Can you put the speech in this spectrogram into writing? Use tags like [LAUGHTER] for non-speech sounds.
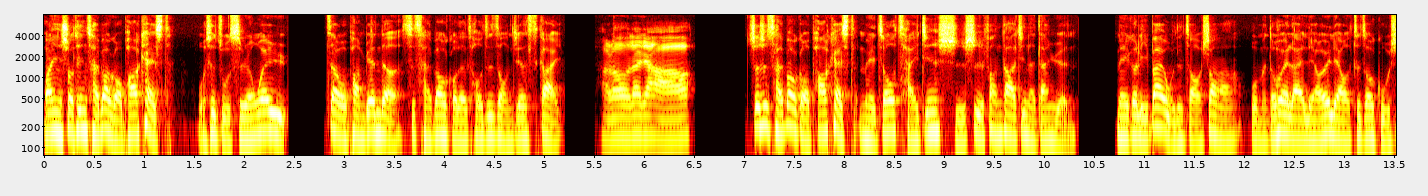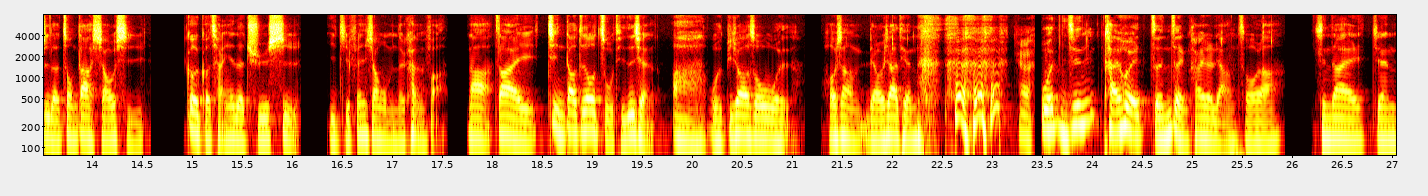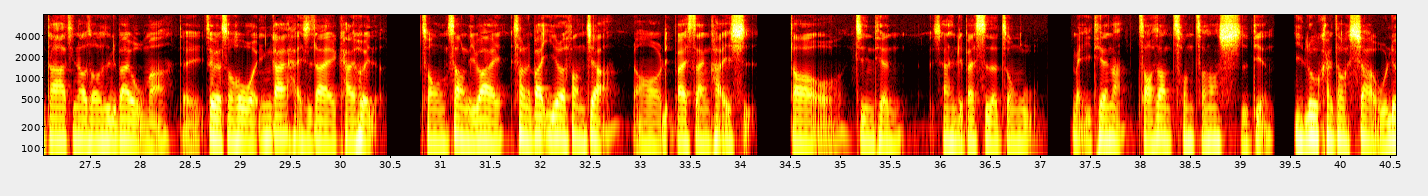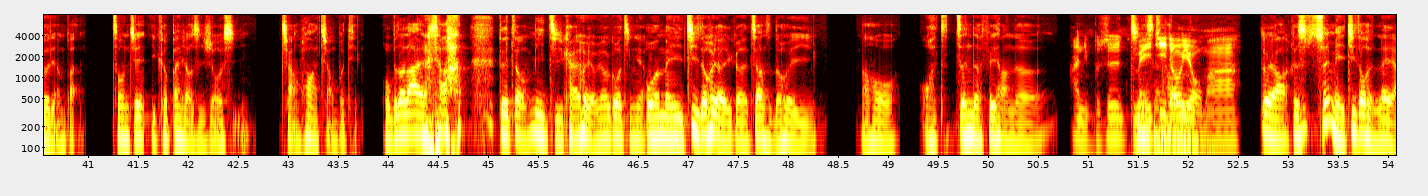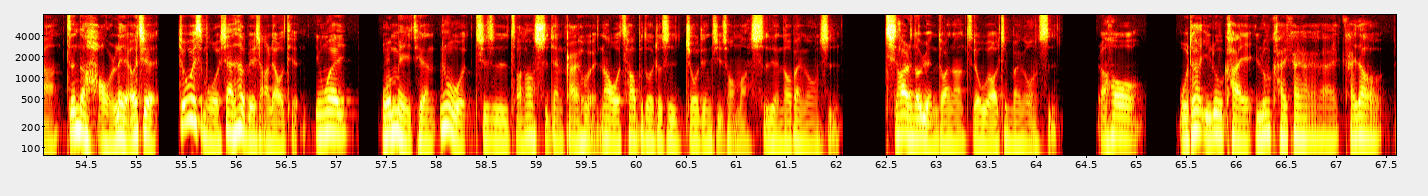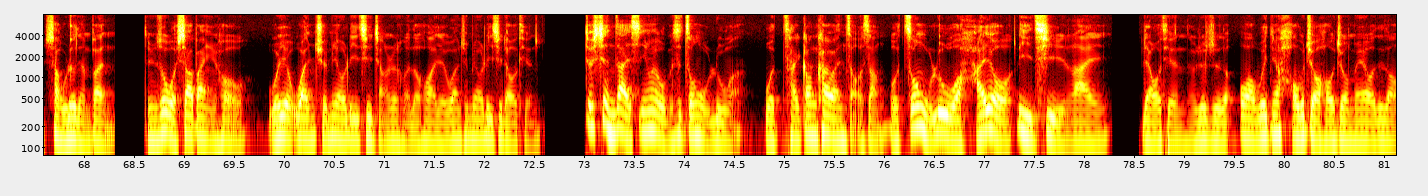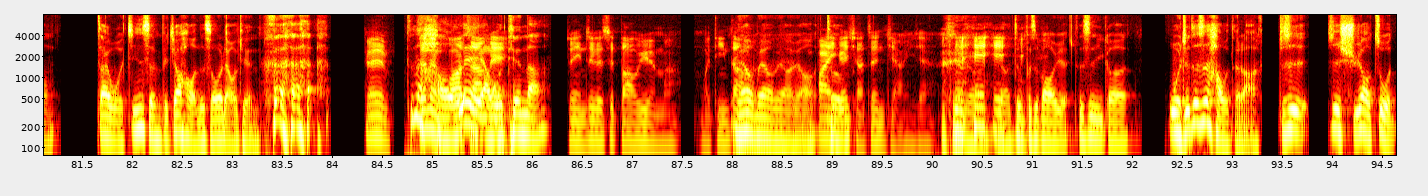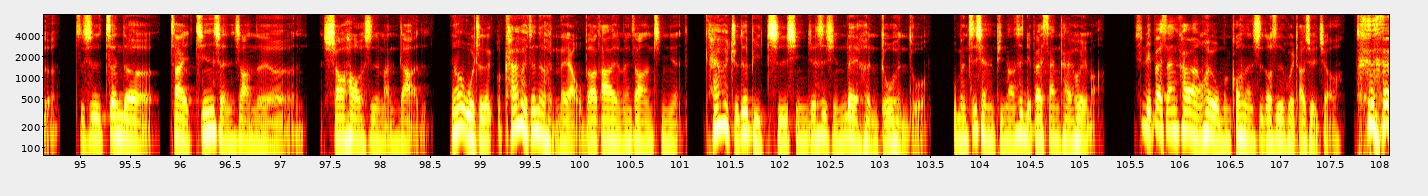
欢迎收听财报狗 Podcast，我是主持人威宇，在我旁边的是财报狗的投资总监 Sky。Hello，大家好，这是财报狗 Podcast 每周财经时事放大镜的单元。每个礼拜五的早上啊，我们都会来聊一聊这周股市的重大消息、各个产业的趋势，以及分享我们的看法。那在进到这周主题之前啊，我必须要说，我好想聊一下天。[LAUGHS] 我已经开会整整开了两周了。现在今天大家听到的时候是礼拜五嘛？对，这个时候我应该还是在开会的。从上礼拜上礼拜一二放假，然后礼拜三开始到今天，现在是礼拜四的中午，每一天啊，早上从早上十点一路开到下午六点半，中间一个半小时休息，讲话讲不停。我不知道大家对这种密集开会有没有过经验？我们每一季都会有一个这样子的会议，然后哇，这真的非常的啊！你不是每一季都有吗？对啊，可是所以每一季都很累啊，真的好累，而且。就为什么我现在特别想要聊天？因为我每天，因为我其实早上十点开会，那我差不多就是九点起床嘛，十点到办公室，其他人都远端啊，只有我要进办公室。然后我就要一路开，一路开，开，开，开，开到下午六点半。等于说我下班以后，我也完全没有力气讲任何的话，也完全没有力气聊天。就现在是因为我们是中午录嘛，我才刚开完早上，我中午录我还有力气来聊天，我就觉得哇，我已经好久好久没有这种在我精神比较好的时候聊天。[LAUGHS] 对，真的好累啊！我天哪！所以你这个是抱怨吗？我听到没有没有没有没有，我帮你跟小郑讲一下。[LAUGHS] 没有没有，这不是抱怨，这是一个我觉得是好的啦，就是是需要做的，只是真的在精神上的消耗是蛮大的。因为我觉得开会真的很累啊！我不知道大家有没有这样的经验，开会绝对比执行一件事情累很多很多。我们之前平常是礼拜三开会嘛，是礼拜三开完会，我们工程师都是回家睡觉，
